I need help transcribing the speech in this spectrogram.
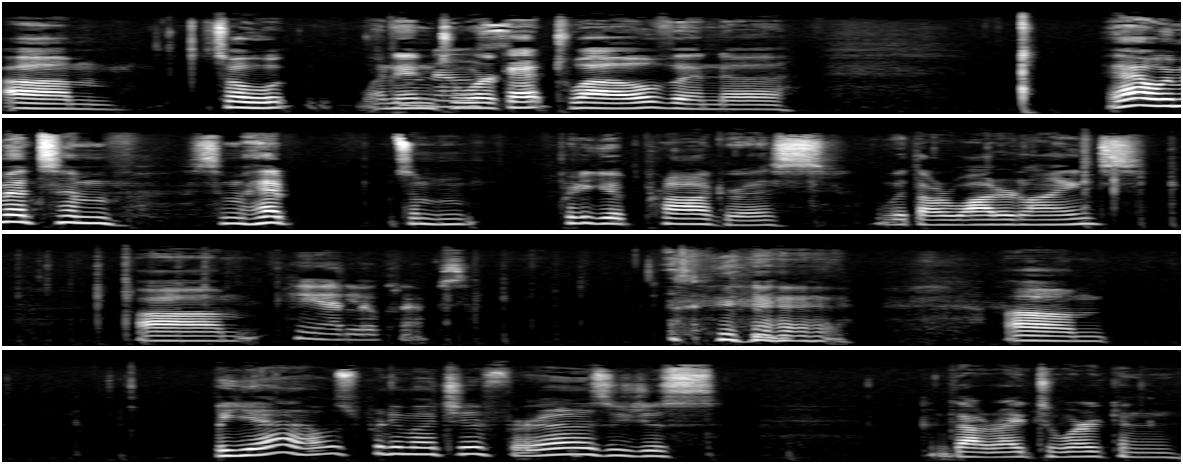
um, so went Who into knows? work at twelve, and uh, yeah, we made some some had some pretty good progress with our water lines. Um, He had little claps. um, but yeah, that was pretty much it for us. We just got right to work, and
